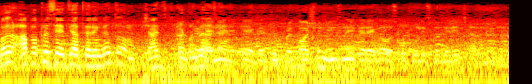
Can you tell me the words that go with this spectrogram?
मगर आप अपने से एहतियात करेंगे तो हम शायद कंट्रोल में आ जाए अगर जो प्रिकॉशन यूज़ नहीं करेगा उसको पुलिस के ज़रिए चालान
